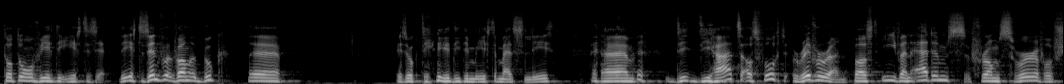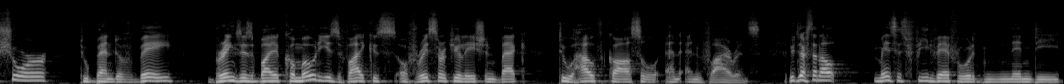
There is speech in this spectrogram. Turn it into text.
tot ongeveer de eerste zin. De eerste zin van het boek eh, is ook de enige die de meeste mensen lezen. Ehm, die, die gaat als volgt: River Run, past Eve Adams, from swerve of shore to bend of bay, brings us by a commodious vicus of recirculation back to Houth Castle and environs. Nu, daar staan al minstens vier, vijf woorden in die,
